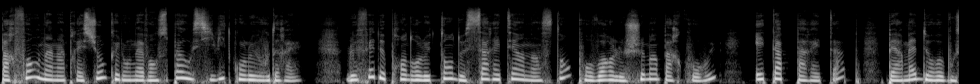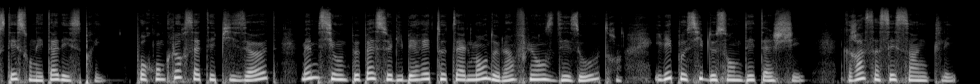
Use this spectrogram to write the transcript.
Parfois, on a l'impression que l'on n'avance pas aussi vite qu'on le voudrait. Le fait de prendre le temps de s'arrêter un instant pour voir le chemin parcouru, étape par étape, permet de rebooster son état d'esprit. Pour conclure cet épisode, même si on ne peut pas se libérer totalement de l'influence des autres, il est possible de s'en détacher grâce à ces cinq clés,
